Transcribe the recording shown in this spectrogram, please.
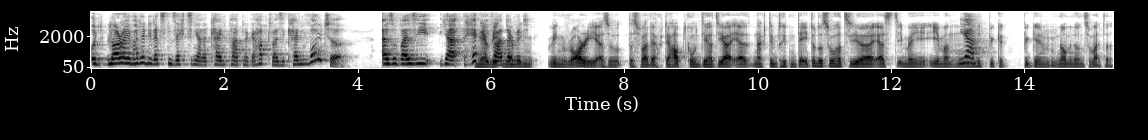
und Lorelei hat ja die letzten 16 Jahre keinen Partner gehabt, weil sie keinen wollte. Also weil sie ja happy ja, war damit. Ja, wegen, wegen, Rory, also das war der, der Hauptgrund. Die hat ja nach dem dritten Date oder so hat sie ja erst immer jemanden ja. mitgenommen und so weiter.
